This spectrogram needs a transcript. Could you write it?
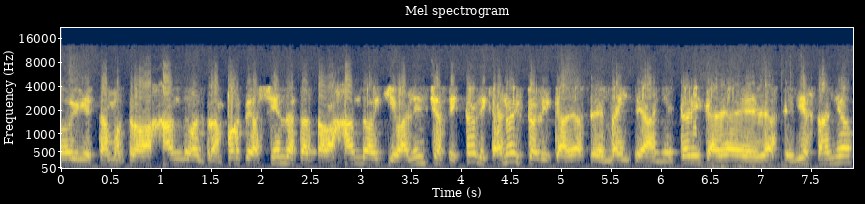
hoy estamos trabajando, el transporte de Hacienda está trabajando a equivalencias históricas, no históricas de hace 20 años, históricas de, de hace 10 años,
